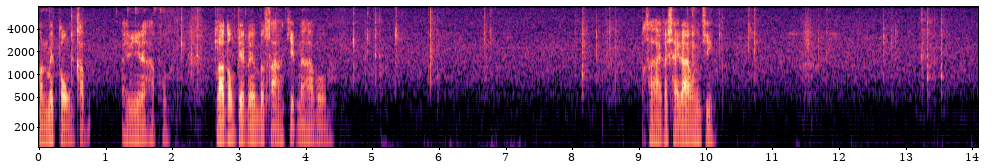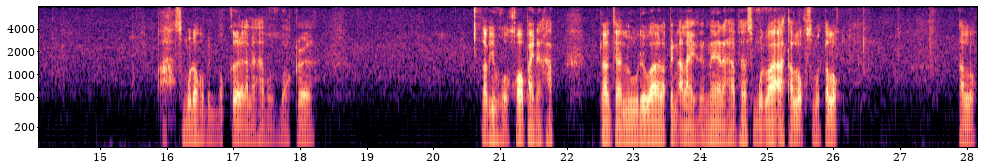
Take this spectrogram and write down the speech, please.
มันไม่ตรงกับ อ้นี่นะครับผมเราต้องเปลี่ยนเป็นภาษาอังกฤษนะครับผม ภาษาไทยก็ใช้ได้จริงๆสมมุติว่าผมเป็นบล็อกเกอร์แล้วกันนะครับผมบล็อกเกอร์เราพิมพ์หัวข้อไปนะครับ เราจะรู้ด้วยว่าเราเป็นอะไรกันแน่นะครับ ถ้าสมมติว่าตลกสมมติตลก ตลก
